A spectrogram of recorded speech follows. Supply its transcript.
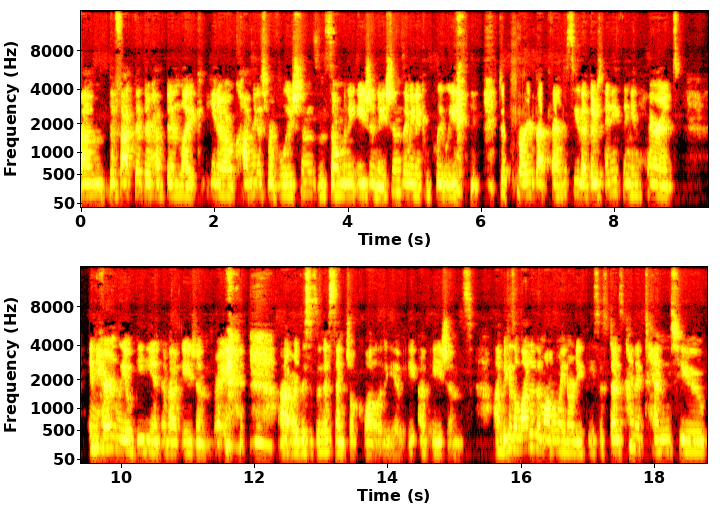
um, the fact that there have been like you know communist revolutions in so many asian nations i mean it completely destroys that fantasy that there's anything inherent inherently obedient about asians right? Uh, or this is an essential quality of, of asians. Um, because a lot of the model minority thesis does kind of tend to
